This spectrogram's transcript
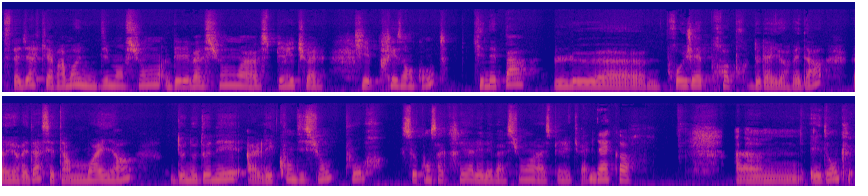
C'est-à-dire qu'il y a vraiment une dimension d'élévation spirituelle qui est prise en compte, qui n'est pas le projet propre de l'Ayurveda. L'Ayurveda, c'est un moyen de nous donner euh, les conditions pour se consacrer à l'élévation euh, spirituelle. D'accord. Euh, et donc,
